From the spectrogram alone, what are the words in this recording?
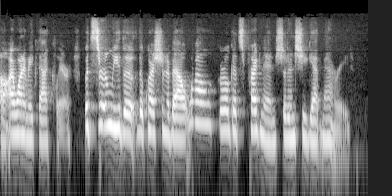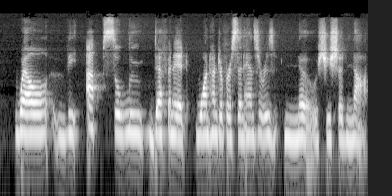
Uh, I want to make that clear. But certainly the, the question about, well, girl gets pregnant, shouldn't she get married? Well, the absolute definite 100% answer is no, she should not.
